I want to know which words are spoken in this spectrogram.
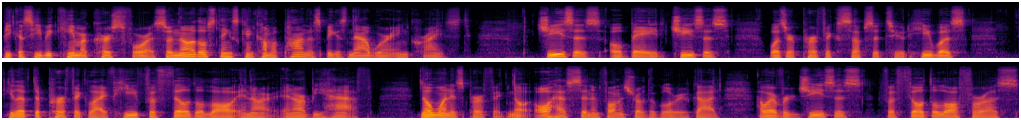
Because he became a curse for us. So none of those things can come upon us because now we're in Christ. Jesus obeyed. Jesus was our perfect substitute. He was he lived a perfect life. He fulfilled the law in our in our behalf. No one is perfect. No all have sinned and fallen short of the glory of God. However, Jesus fulfilled the law for us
